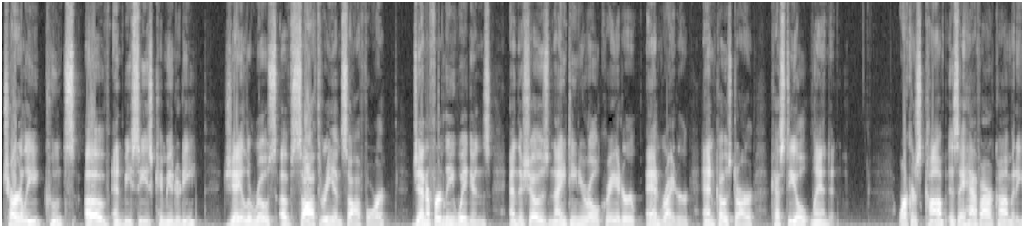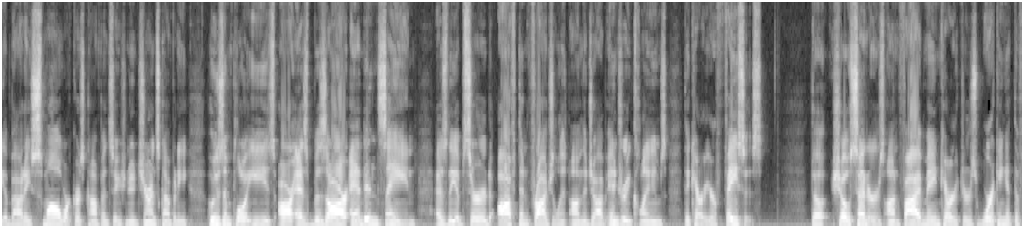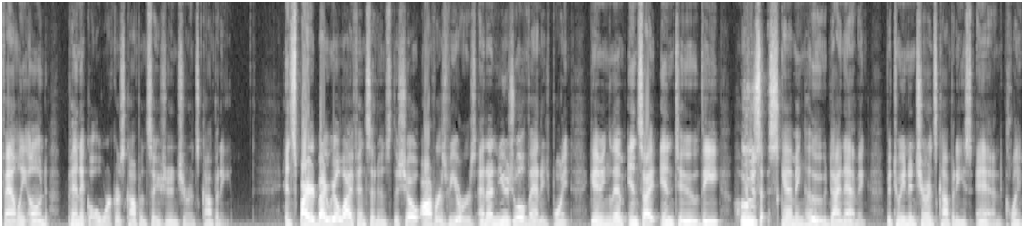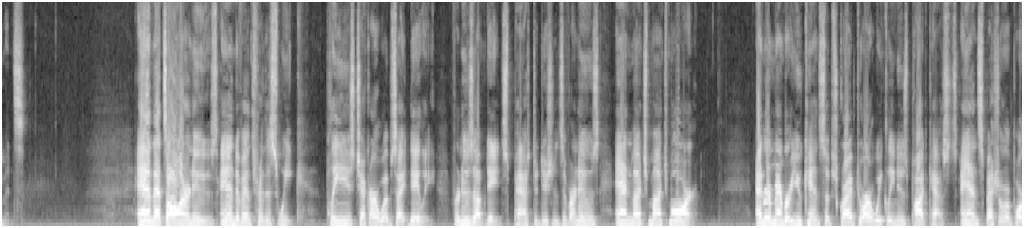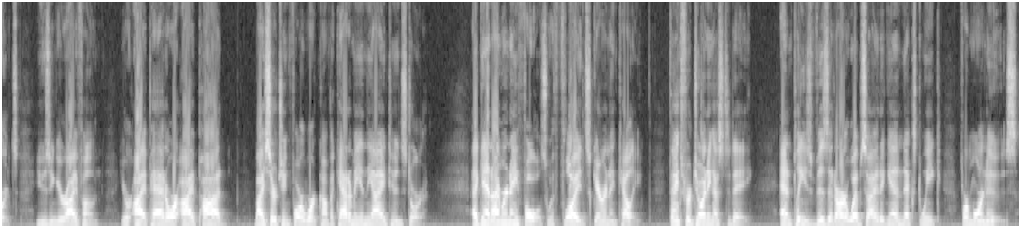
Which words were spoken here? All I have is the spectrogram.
Charley Koontz of NBC's Community, Jay LaRose of Saw 3 and Saw 4, Jennifer Lee Wiggins, and the show's 19 year old creator and writer and co star Castille Landon. Workers' Comp is a half hour comedy about a small workers' compensation insurance company whose employees are as bizarre and insane as the absurd, often fraudulent on the job injury claims the carrier faces. The show centers on five main characters working at the family owned Pinnacle Workers' Compensation Insurance Company. Inspired by real life incidents, the show offers viewers an unusual vantage point, giving them insight into the who's scamming who dynamic between insurance companies and claimants. And that's all our news and events for this week. Please check our website daily for news updates, past editions of our news, and much, much more. And remember, you can subscribe to our weekly news podcasts and special reports using your iPhone, your iPad, or iPod by searching for Work Comp Academy in the iTunes Store. Again, I'm Renee Foles with Floyd, Skeren, and Kelly. Thanks for joining us today. And please visit our website again next week for more news.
